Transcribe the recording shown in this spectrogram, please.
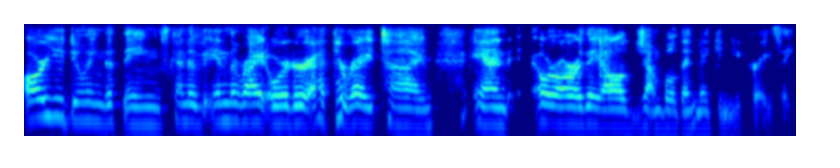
Are you doing the things kind of in the right order at the right time? And or are they all jumbled and making you crazy?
